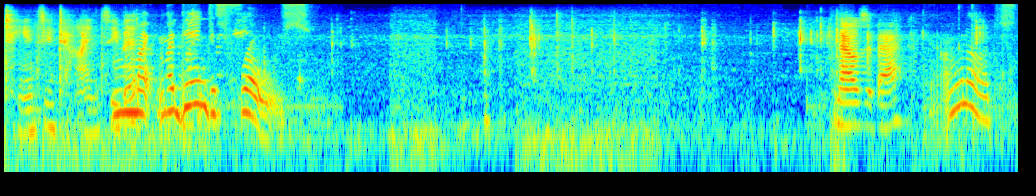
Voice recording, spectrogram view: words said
teensy tiny bit. My my game just froze. Now is it back? I'm gonna just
